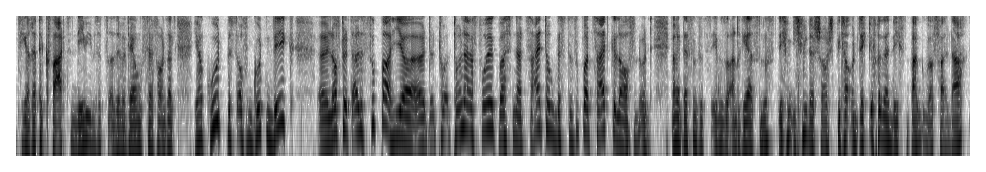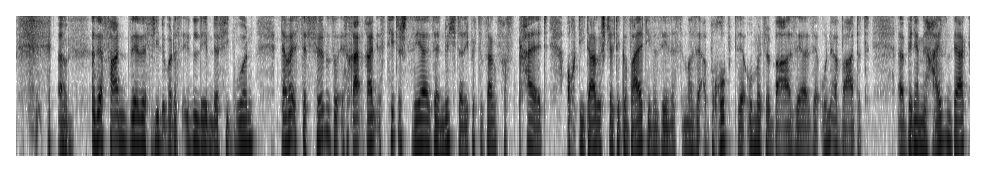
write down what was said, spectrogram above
Zigarette quarzen neben ihm sitzt, also Bewährungshelfer und sagt, ja gut, bist auf einem guten Weg, äh, läuft jetzt alles super hier, äh, to toller Erfolg, was in der Zeitung, bist du super Zeit gelaufen und währenddessen sitzt eben so Andreas Lust neben ihm, der Schauspieler, und denkt über seinen nächsten Banküberfall nach. Ähm, also wir erfahren sehr, sehr viel über das Innenleben der Figuren. Dabei ist der Film so rein ästhetisch sehr, sehr nüchtern, ich möchte sagen fast kalt. Auch die dargestellte Gewalt, die wir sehen, ist immer sehr abrupt, sehr unmittelbar, sehr, sehr unerwartet. Äh, Benjamin Heisenberg,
